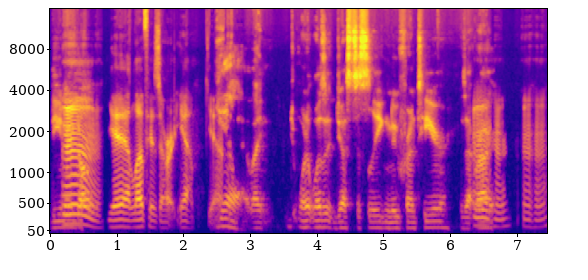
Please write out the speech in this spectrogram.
Do you know Darwyn? Mm, yeah, I love his art. Yeah, yeah. Yeah, like what was it? Justice League New Frontier. Is that right? Mm-hmm, mm-hmm.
